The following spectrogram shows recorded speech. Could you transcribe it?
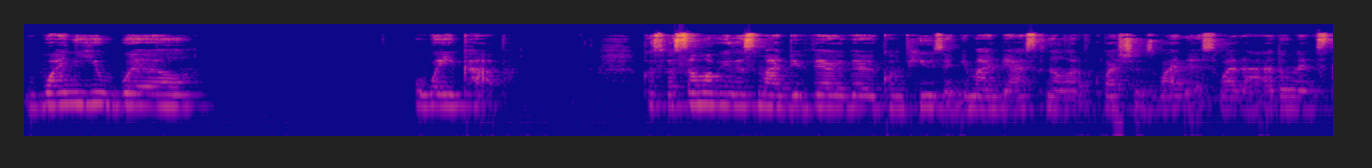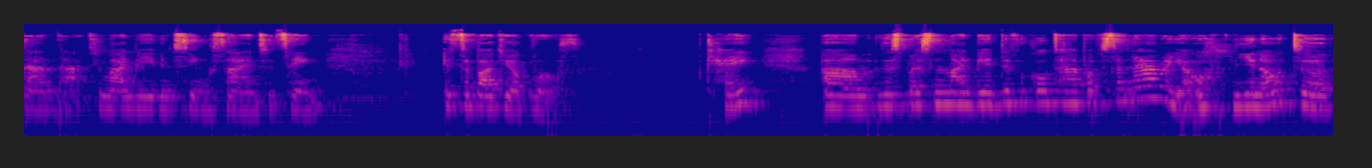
when you will wake up. Because for some of you, this might be very, very confusing. You might be asking a lot of questions. Why this? Why that? I don't understand that. You might be even seeing signs. It's saying it's about your growth. Okay? Um, this person might be a difficult type of scenario, you know, to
